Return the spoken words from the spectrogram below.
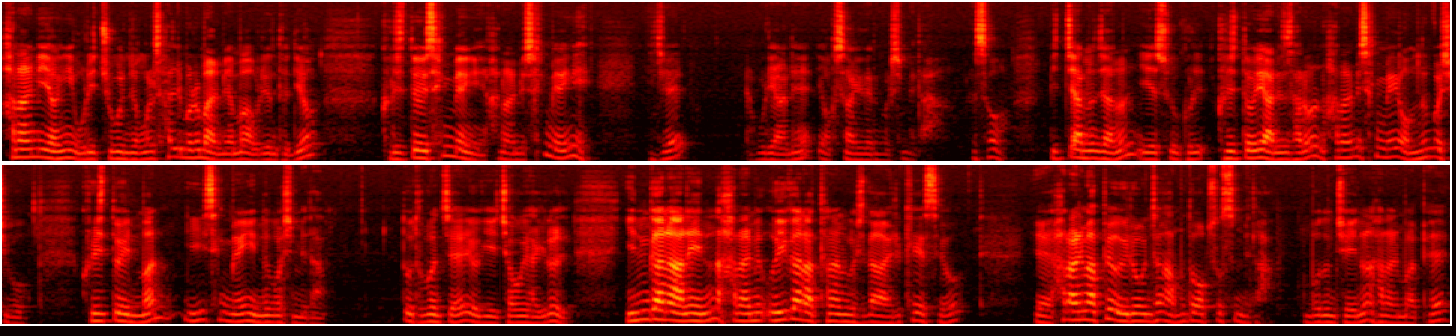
하나님의 영이 우리 죽은 영을 살림으로 말미암아 우리는 드디어 그리스도의 생명이 하나님의 생명이 이제 우리 안에 역사하게 되는 것입니다. 그래서 믿지 않는 자는 예수 그리스도인이 아닌 사람은 하나님의 생명이 없는 것이고 그리스도인만 이 생명이 있는 것입니다. 또 두 번째 여기 정의하기를 인간 있는 하나님의 의가 나타나는 것이다 이렇게 했어요. 예, 하나님 앞에 의로운 자가 아무도 없었습니다. 모든 죄인은 하나님 앞에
